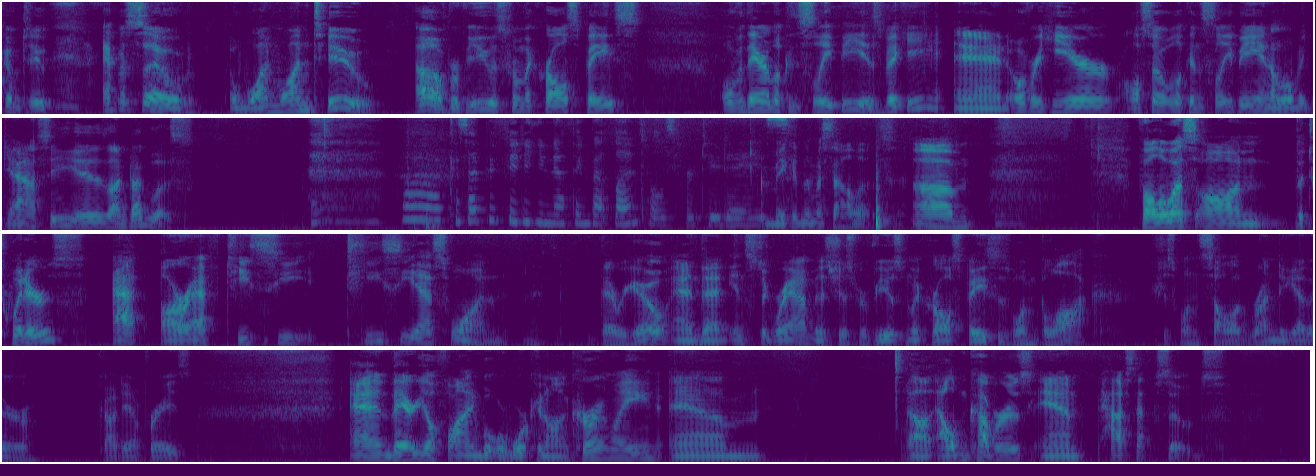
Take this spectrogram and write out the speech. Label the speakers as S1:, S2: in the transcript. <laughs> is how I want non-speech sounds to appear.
S1: welcome to episode 112 of Reviews from the Crawl Space. Over there looking sleepy is Vicky, and over here also looking sleepy and a little bit gassy is I'm Douglas.
S2: Because I've been feeding you nothing but lentils for two days.
S1: Making them a salads. Um, follow us on the Twitters at RFTCS1. There we go. And then Instagram is just Reviews from the Crawl Space is one block. Just one solid run together goddamn phrase. And there you'll find what we're working on currently, um, uh, album covers and past episodes.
